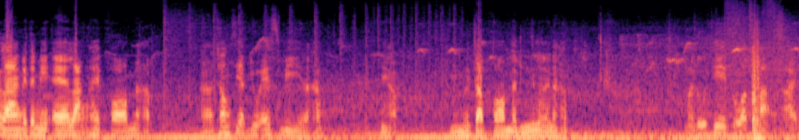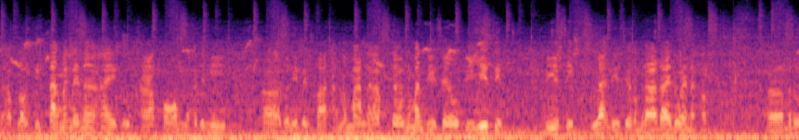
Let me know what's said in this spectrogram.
กลางก็จะมีแอร์หลังให้พร้อมนะครับช่องเสียบ USB นะครับนี่ครับมีมือจับพร้อมแบบนี้เลยนะครับ มาดูที่ตัวกระบะท้ายนะครับ เราติดตั้งแมกเลเนอร์ให้ลูกค้าพร้อมแล้วก็จะมีตัวนี้เป็นฝาถังน้ำมันนะครับ เติมน้ำมันดีเซล B20 B10 และดีเซลธรรมดาได้ด้วยนะครับ เออมาดู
